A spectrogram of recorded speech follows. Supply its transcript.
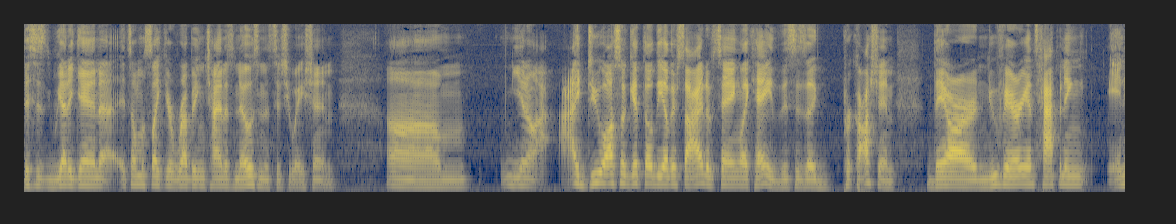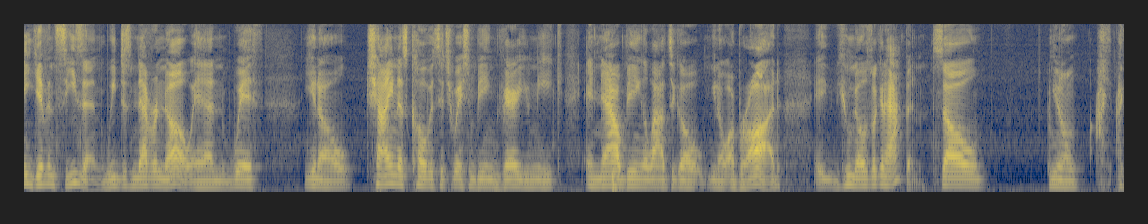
this is yet again uh, it's almost like you're rubbing china's nose in the situation um you know I, I, do also get though the other side of saying like hey this is a precaution there are new variants happening any given season we just never know and with you know china's covid situation being very unique and now being allowed to go you know abroad eh, who knows what could happen so you know I, I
